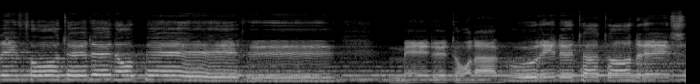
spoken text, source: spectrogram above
des fautes de nos pères, mais de ton amour et de ta tendresse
